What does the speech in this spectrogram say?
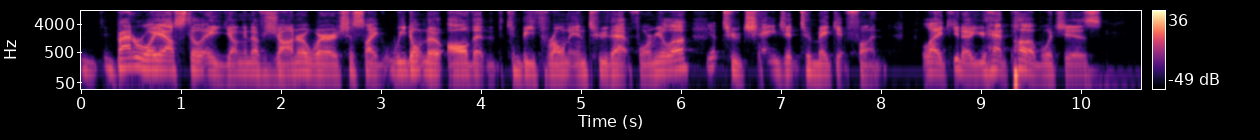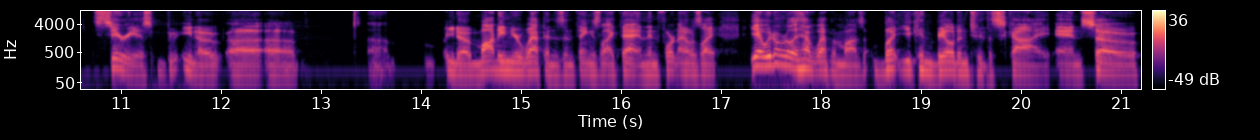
Battle Royale's still a young enough genre where it's just like we don't know all that can be thrown into that formula Yep. to change it to make it fun. Like, you know, you had pub, which is serious, you know, uh, uh, um, you know, modding your weapons and things like that. And then Fortnite was like, yeah, we don't really have weapon mods, but you can build into the sky. And so,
